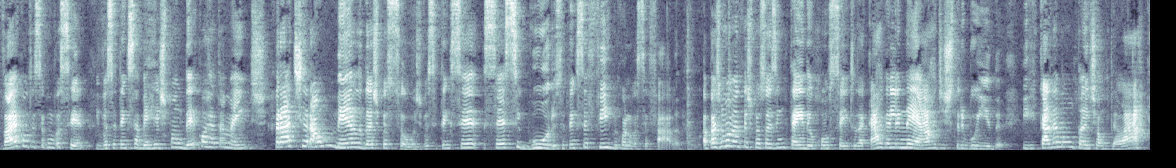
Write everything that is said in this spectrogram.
Vai acontecer com você e você tem que saber responder corretamente para tirar o medo das pessoas. Você tem que ser, ser seguro, você tem que ser firme quando você fala. A partir do momento que as pessoas entendem o conceito da carga linear distribuída e que cada montante é um pilar,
